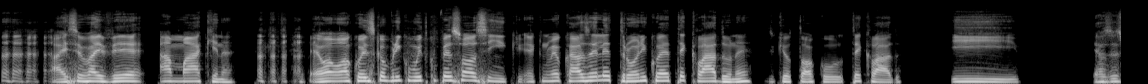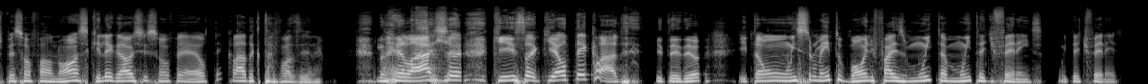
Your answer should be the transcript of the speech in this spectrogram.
Aí você vai ver a máquina. É uma, coisa que eu brinco muito com o pessoal, assim, é que no meu caso eletrônico é teclado, né? De que eu toco o teclado. E, e às vezes o pessoal fala, nossa, que legal esse som. Eu falei, é o teclado que tá fazendo. Não relaxa que isso aqui é o teclado, entendeu? Então, um instrumento bom, ele faz muita, muita diferença. Muita diferença.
